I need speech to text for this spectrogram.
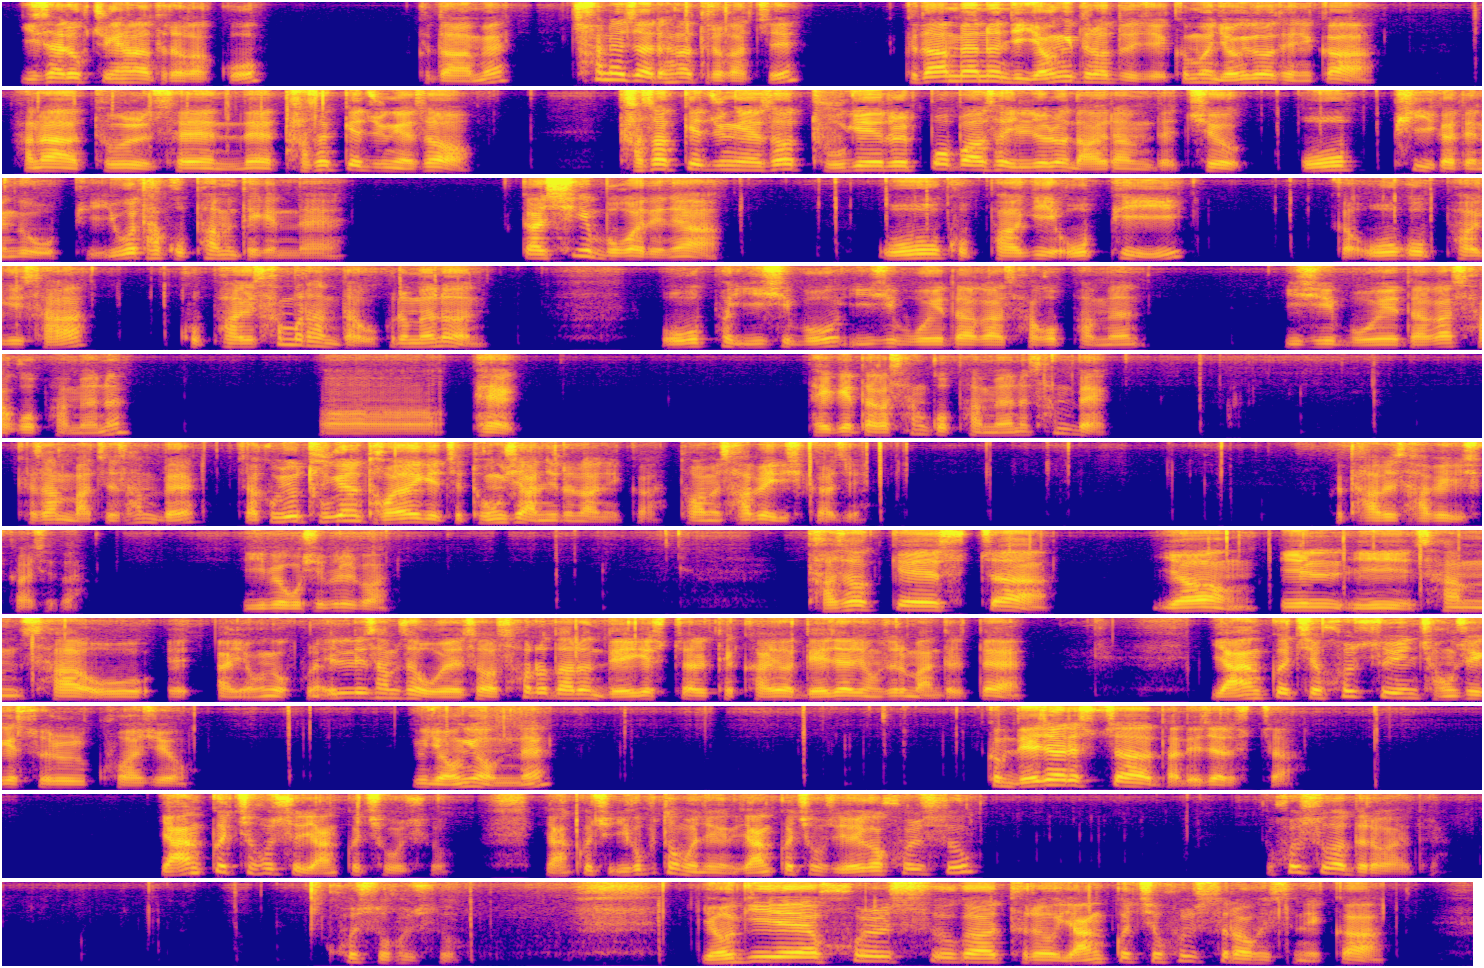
2, 4, 6 중에 하나 들어갔고 그 다음에 천의 자리에 하나 들어갔지? 그 다음에는 이제 0이 들어도 되지. 그러면 0이 들어도 되니까 하나, 둘, 셋, 넷, 다섯 개 중에서 다섯 개 중에서 두 개를 뽑아서 일렬로 나열하면 돼. 즉 5P가 되는 거예요. 5P. 이거 다 곱하면 되겠네. 그러니까 식이 뭐가 되냐? 5 곱하기 5P 그러니까 5 곱하기 4 곱하기 3을 한다고. 그러면은 5 곱하기 25, 25에다가 4 곱하면 25에다가 4 곱하면은 어 100. 100에다가 3 곱하면은 300. 계산 맞지? 300. 자, 그럼 이 두 개는 더 해야겠지. 동시에 안 일어나니까. 더하면 420까지. 그 답이 420까지다. 251번. 다섯 개의 숫자 0, 1, 2, 3, 4, 5, 아, 0이 없구나. 1, 2, 3, 4, 5에서 서로 다른 4개 숫자를 택하여 4자리 정수를 만들 때, 양 끝이 홀수인 정수의 개수를 구하시오. 이거 0이 없네? 그럼 4자리 숫자다, 4자리 숫자. 양 끝이 홀수, 양 끝이 홀수. 양 끝이, 이것부터 먼저, 양 끝이 홀수. 여기가 홀수? 홀수가 들어가야 돼. 홀수, 홀수. 여기에 홀수가 들어 양끝이 홀수라고 했으니까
